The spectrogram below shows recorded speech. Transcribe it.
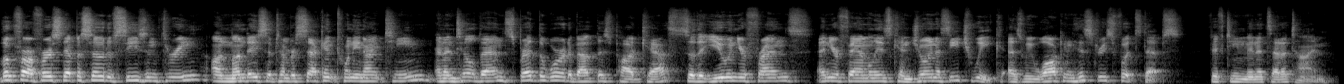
Look for our first episode of season three on Monday, September 2nd, 2019. And until then, spread the word about this podcast so that you and your friends and your families can join us each week as we walk in history's footsteps, 15 minutes at a time.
